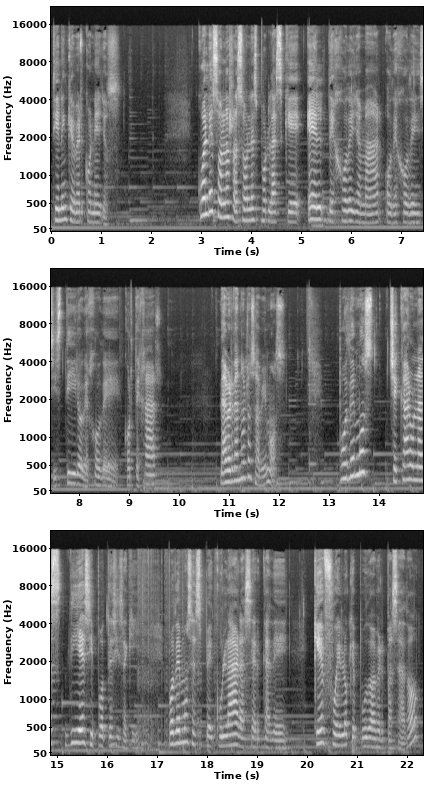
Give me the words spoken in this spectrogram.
Tienen que ver con ellos. ¿Cuáles son las razones por las que él dejó de llamar o dejó de insistir o dejó de cortejar? La verdad no lo sabemos. Podemos checar unas 10 hipótesis aquí. Podemos especular acerca de qué fue lo que pudo haber pasado.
